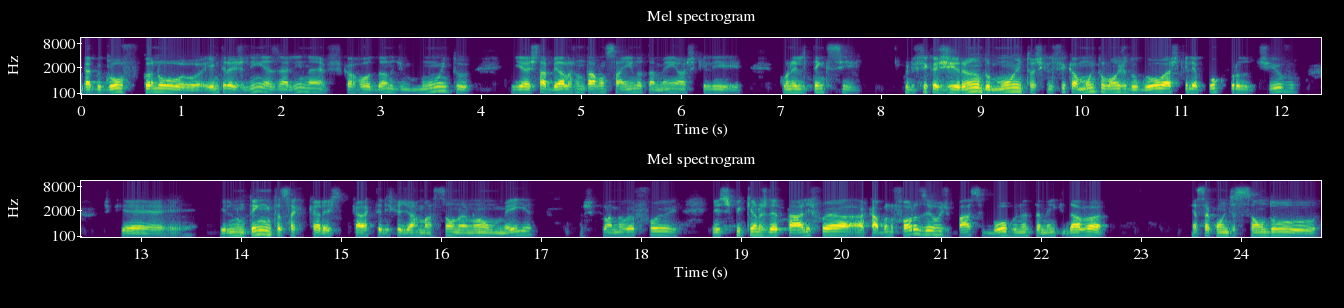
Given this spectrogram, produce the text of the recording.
Gabigol ficando entre as linhas ali, né? Fica rodando de muito e as tabelas não estavam saindo também. Eu acho que ele, quando ele tem que se, ele fica girando muito, acho que ele fica muito longe do gol. Acho que ele é pouco produtivo. Acho que é, ele não tem muita essa característica de armação, né? não é um meia. Acho que o Flamengo foi nesses pequenos detalhes foi acabando fora os erros de passe bobo, né? Também que dava essa condição do,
